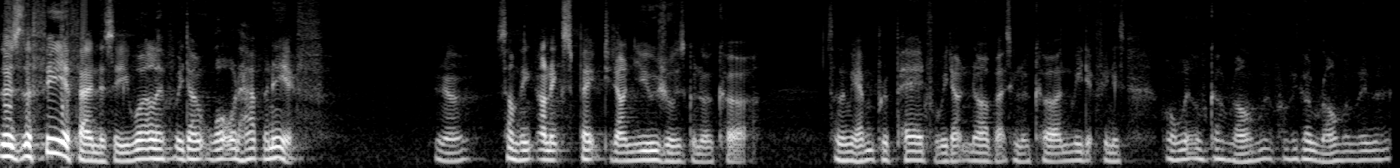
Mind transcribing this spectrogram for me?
There's the fear fantasy. Well, if we don't, what would happen if? You know, something unexpected, unusual is going to occur. Something we haven't prepared for, we don't know about, is going to occur. And immediate feeling is, oh, it'll go wrong, it'll probably go wrong.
